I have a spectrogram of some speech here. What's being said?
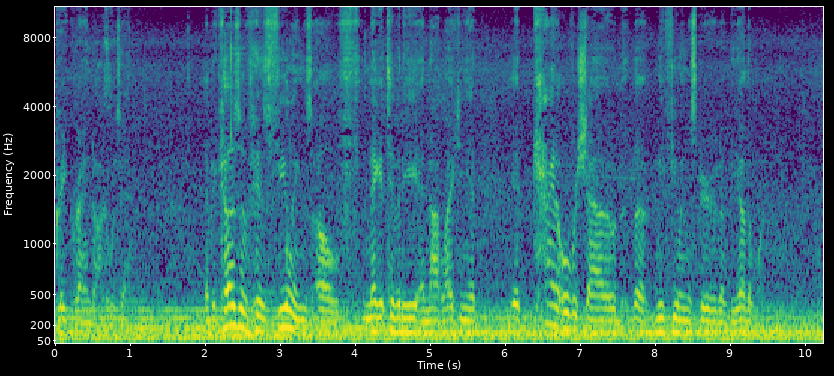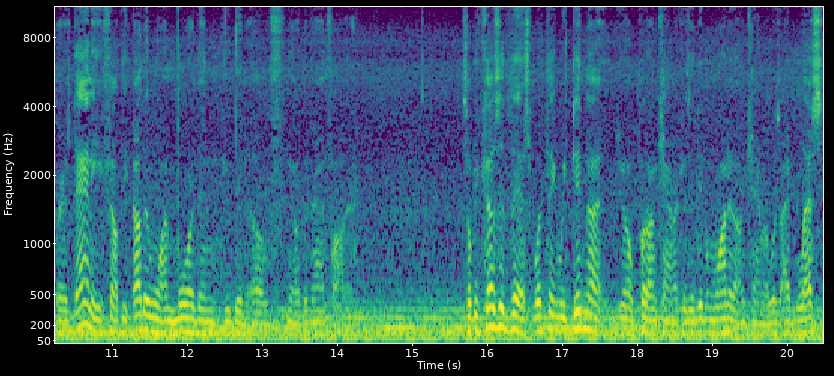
great granddaughter was in. And because of his feelings of negativity and not liking it, it kind of overshadowed the, me feeling the spirit of the other one. Whereas Danny felt the other one more than he did of, you know, the grandfather. So because of this, one thing we did not, you know, put on camera because I didn't want it on camera was I blessed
